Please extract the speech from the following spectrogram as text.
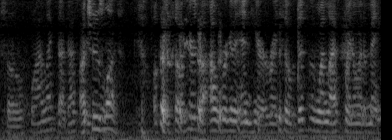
So Well, I like that. That's I choose cool. life. Okay, so here's what oh, we're gonna end here, right? So this is one last point I want to make.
